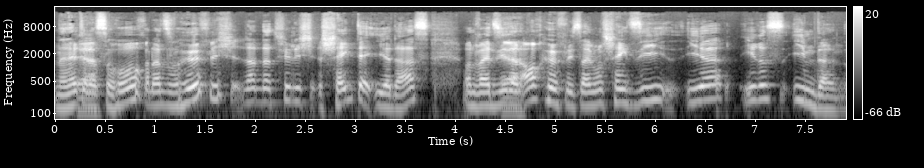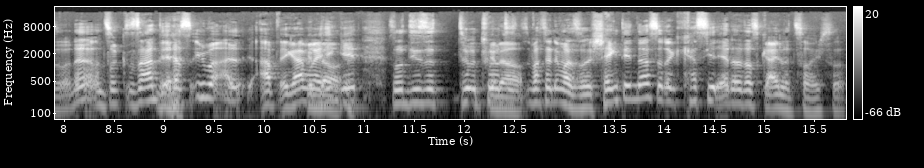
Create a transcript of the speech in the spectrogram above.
Und dann hält er Ja. das so hoch und dann so höflich, dann natürlich schenkt er ihr das. Und weil sie dann auch höflich sein muss, schenkt sie ihr ihres ihm dann so, ne? Und so sahnt er das überall ab, egal wo er Genau. hingeht. So diese Tour, Genau. macht dann immer so, schenkt ihm das oder kassiert er dann das geile Zeug so.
